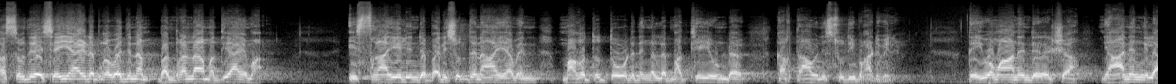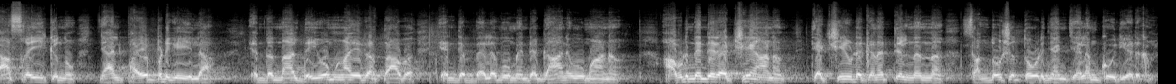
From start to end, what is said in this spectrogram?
വസ്തുവിന്റെ ശയ്യായുടെ പ്രവചനം പന്ത്രണ്ടാം അധ്യായമാണ്. ഇസ്രായേലിന്റെ പരിശുദ്ധനായ അവൻ മഹത്വത്തോടെ നിങ്ങളുടെ മധ്യയുണ്ട്. കർത്താവിന് സ്തുതി പാടുവിൻ. ദൈവമാണ് എന്റെ രക്ഷ. ഞാനെങ്കിൽ ആശ്രയിക്കുന്നു? ഞാൻ ഭയപ്പെടുകയില്ല. എന്തെന്നാൽ ദൈവമായ കർത്താവ് എന്റെ ബലവും എന്റെ ഗാനവുമാണ്. അവിടുന്ന് എന്റെ രക്ഷയാണ്. രക്ഷയുടെ കിണറ്റിൽ നിന്ന് സന്തോഷത്തോടെ ഞാൻ ജലം കോരിയെടുക്കും.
